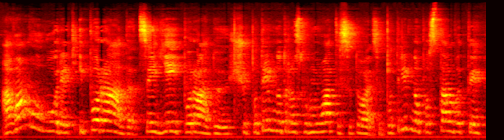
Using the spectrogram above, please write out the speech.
А вам говорять і порада, це є й порадою, що потрібно трансформувати ситуацію, потрібно поставити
